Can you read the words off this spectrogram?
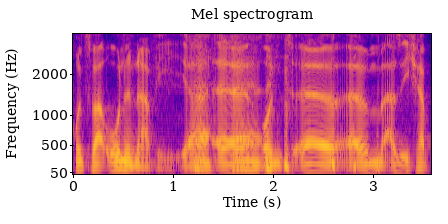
und zwar ohne Navi, ja. äh, Und äh, ähm, also ich habe,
